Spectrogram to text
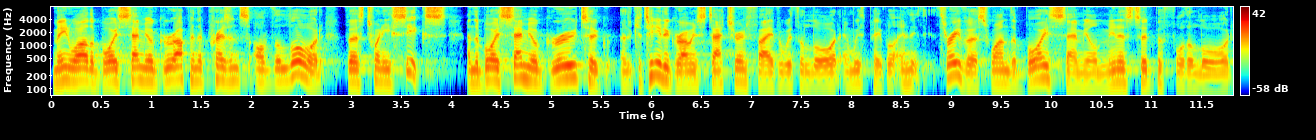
Meanwhile, the boy Samuel grew up in the presence of the Lord. Verse 26, and the boy Samuel grew to continue to grow in stature and favor with the Lord and with people. And 3 verse 1, the boy Samuel ministered before the Lord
